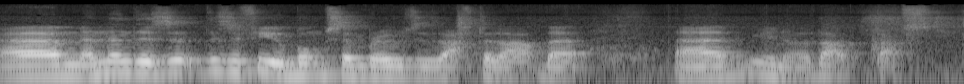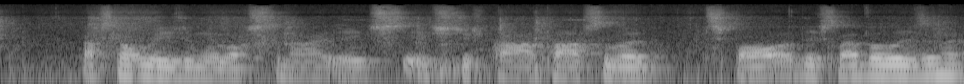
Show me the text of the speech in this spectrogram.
Um, and then there's a, there's a few bumps and bruises after that, but uh, you know that that's that's not the reason we lost tonight. It's it's just part and parcel of sport at this level, isn't it?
